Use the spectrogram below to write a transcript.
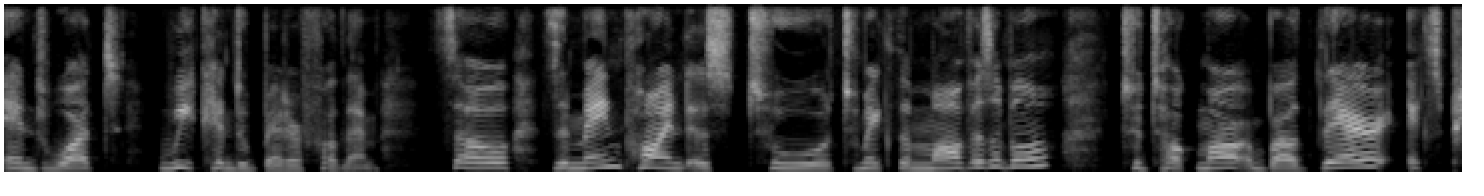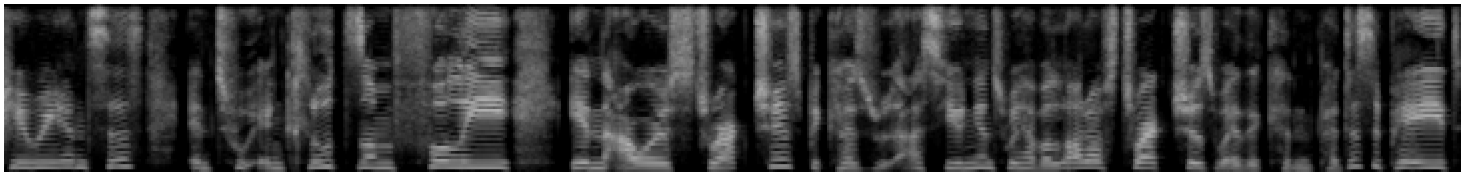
and what we can do better for them. So the main point is to to make them more visible, to talk more about their experiences, and to include them fully in our structures. Because as unions, we have a lot of structures where they can participate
